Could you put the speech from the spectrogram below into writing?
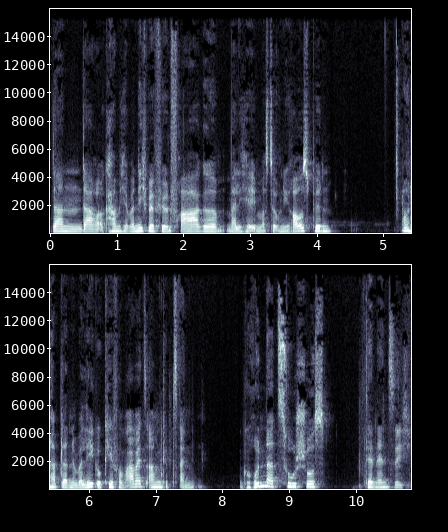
Dann da kam ich aber nicht mehr für in Frage, weil ich ja eben aus der Uni raus bin und habe dann überlegt, okay, vom Arbeitsamt gibt es ein Gründerzuschuss, der nennt sich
